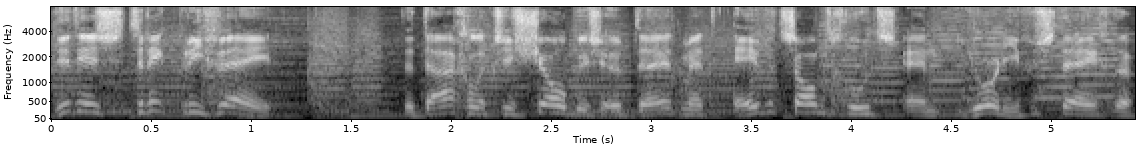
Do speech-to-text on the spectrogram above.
Dit is Trick Privé, de dagelijkse showbiz-update met Evert Zandgoeds en Jordi Versteegde.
